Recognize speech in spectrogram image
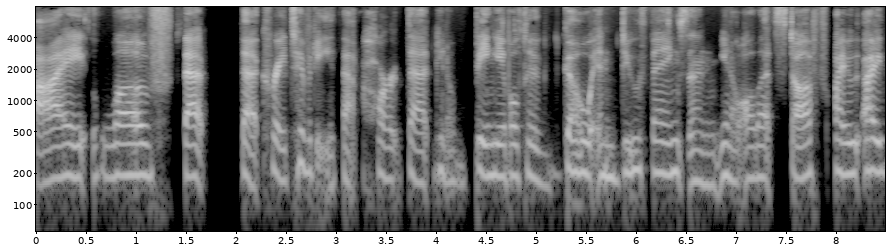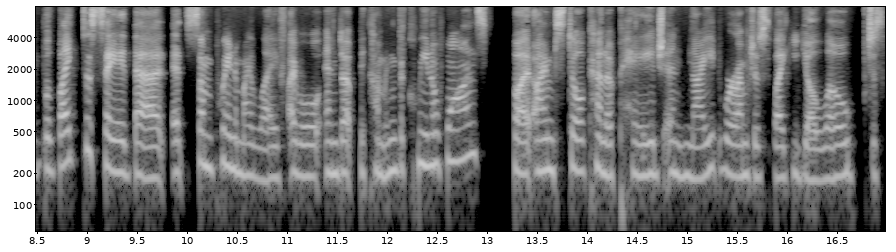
I love that that creativity, that heart, that you know, being able to go and do things and you know all that stuff. I I would like to say that at some point in my life, I will end up becoming the Queen of Wands, but I'm still kind of Page and Knight, where I'm just like YOLO, just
